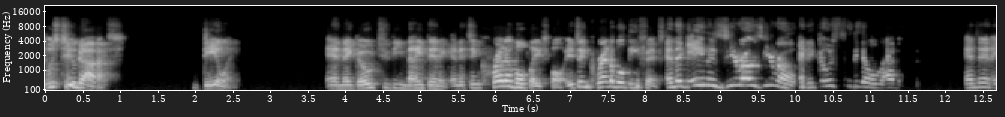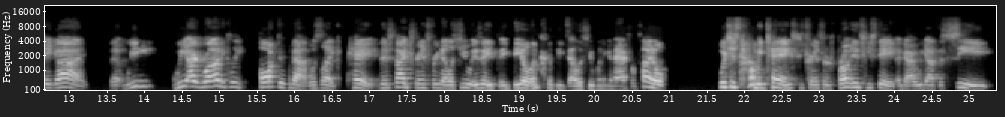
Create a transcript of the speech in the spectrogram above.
those two guys dealing. And they go to the ninth inning, and it's incredible baseball. It's incredible defense, and the game is zero zero, and it goes to the 11th. And then a guy that we we ironically talked about was like, hey, this guy transferring to LSU is a big deal and could lead to LSU winning a national title, which is Tommy Tanks, who transferred from NC State, a guy we got to see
